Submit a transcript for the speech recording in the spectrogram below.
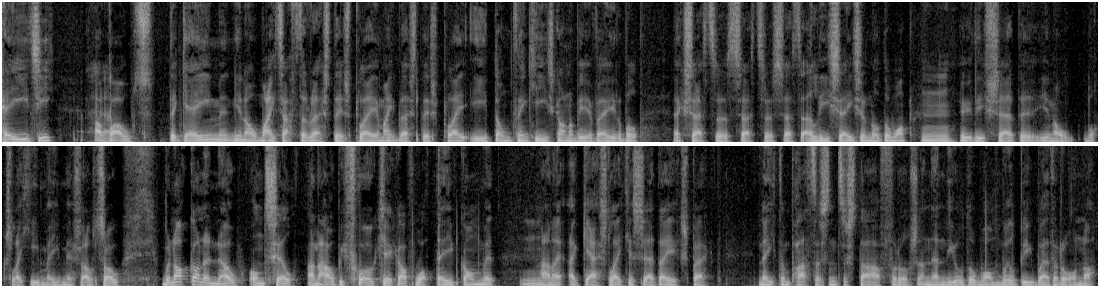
cagey about the game, and you know might have to rest this player, might rest this play. He don't think he's going to be available, etc., etc., etc. Elise's another one Hmm. who they've said that you know looks like he may miss out. So we're not going to know until an hour before kick off what they've gone with, Hmm. and I, I guess, like I said, I expect Nathan Patterson to start for us, and then the other one will be whether or not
